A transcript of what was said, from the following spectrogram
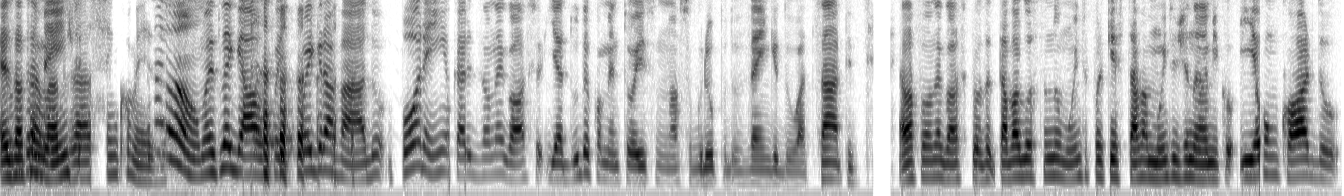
Exatamente. já há cinco meses. Não, mas legal, foi, foi gravado. Porém, eu quero dizer um negócio, e a Duda comentou isso no nosso grupo do Veng do WhatsApp. Ela falou um negócio que eu tava gostando muito porque estava muito dinâmico. E eu concordo,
